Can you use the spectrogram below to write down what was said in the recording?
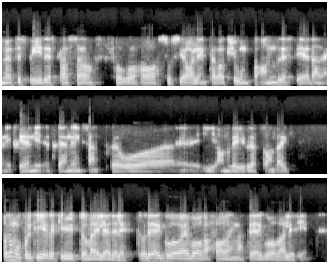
møtes på idrettsplasser for å ha sosial interaksjon på andre steder enn i treningssentre og i andre idrettsanlegg. Og Da må politiet rykke ut og veilede litt. og Det går, er vår erfaring at det går veldig fint.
